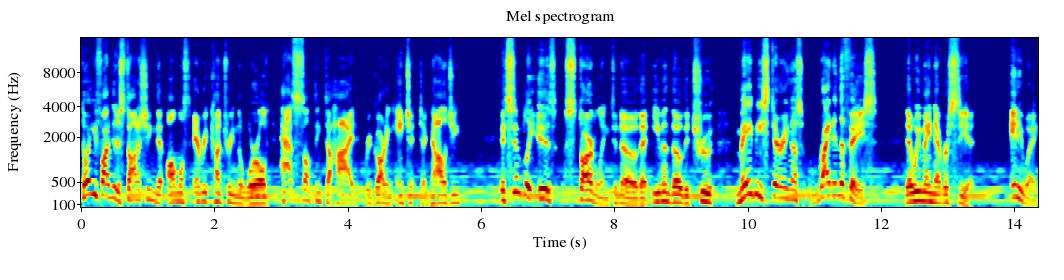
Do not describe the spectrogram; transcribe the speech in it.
Don't you find it astonishing that almost every country in the world has something to hide regarding ancient technology? It simply is startling to know that even though the truth may be staring us right in the face, that we may never see it. Anyway,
